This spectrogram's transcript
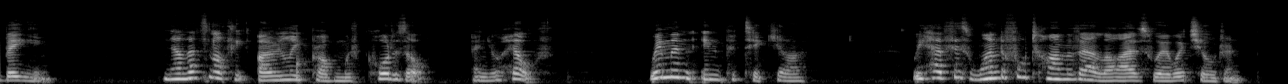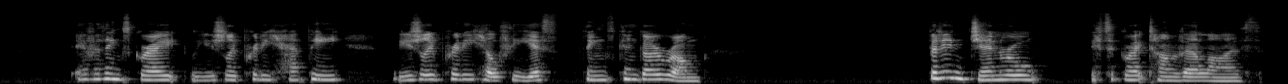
being. Now, that's not the only problem with cortisol and your health. Women in particular we have this wonderful time of our lives where we're children. Everything's great. We're usually pretty happy. We're usually pretty healthy. Yes, things can go wrong. But in general, it's a great time of our lives.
